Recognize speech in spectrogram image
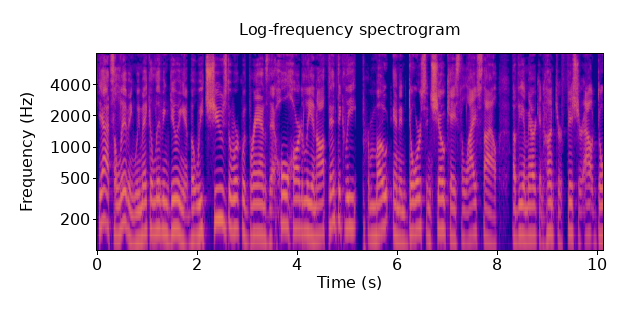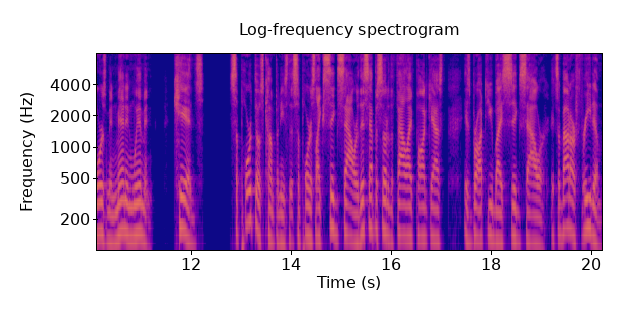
Yeah, it's a living. We make a living doing it, but we choose to work with brands that wholeheartedly and authentically promote and endorse and showcase the lifestyle of the American hunter, fisher, outdoorsman, men and women, kids. Support those companies that support us, like Sig Sauer. This episode of the Fowl Life podcast is brought to you by Sig Sauer. It's about our freedom,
